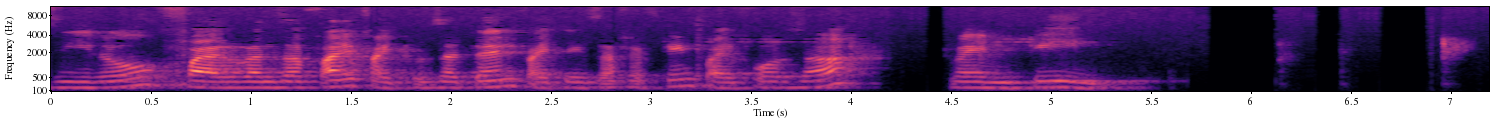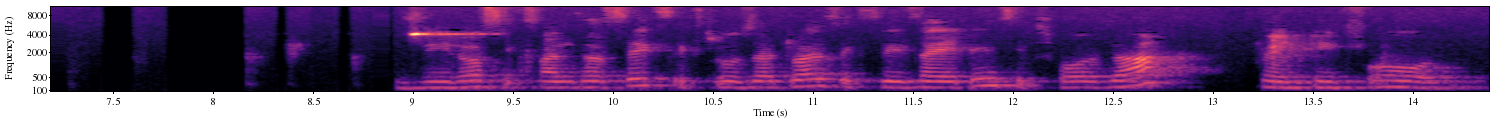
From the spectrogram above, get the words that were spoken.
Zero, five ones are five, five twos are ten, five threes are fifteen, five fours are twenty. Zero, six ones are six, six twos are twelve, six threes are eighteen, six fours are twenty-four.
